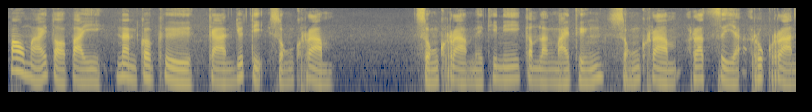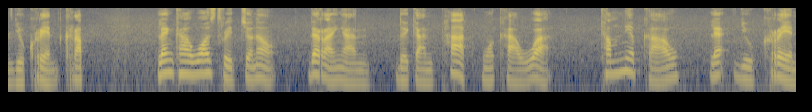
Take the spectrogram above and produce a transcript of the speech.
เป้าหมายต่อไปนั่นก็คือการยุติสงคราม สงครามในที่นี้กำลังหมายถึงสงครามรัสเซียรุกรานยูเครนครับแหล่งข่าว Wall Street Journal ได้รายงานโดยการพาดหัวข่าวว่าทำเนียบขาวและยูเครน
